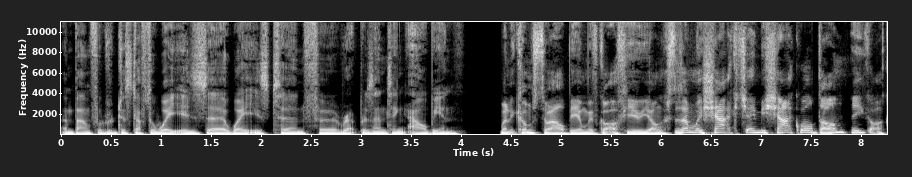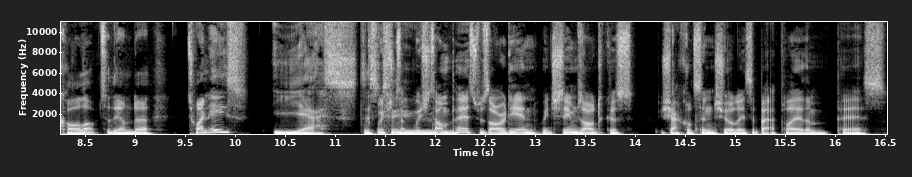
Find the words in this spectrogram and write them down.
and Bamford would just have to wait his uh, wait his turn for representing Albion. When it comes to Albion, we've got a few youngsters, haven't we? Shaq, Jamie Shaq, well done. He got a call up to the under 20s. Yes, Which, two. which Tom Pearce was already in, which seems odd because Shackleton surely is a better player than Pierce.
